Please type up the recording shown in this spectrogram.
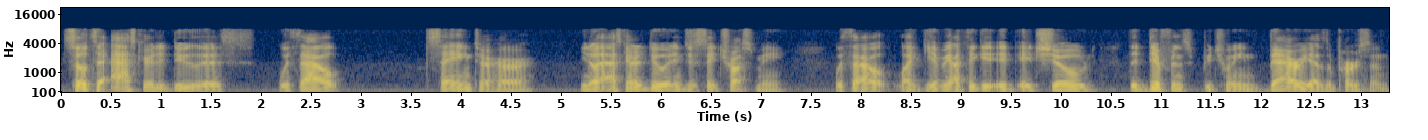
so to ask her to do this without saying to her you know asking her to do it and just say trust me without like giving i think it, it, it showed the difference between barry as a person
